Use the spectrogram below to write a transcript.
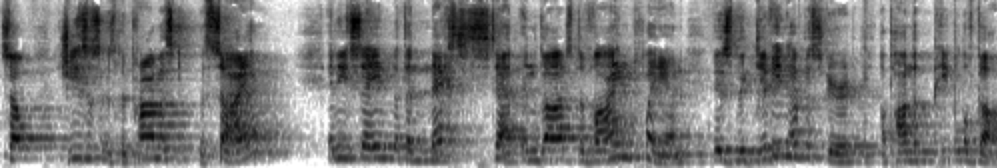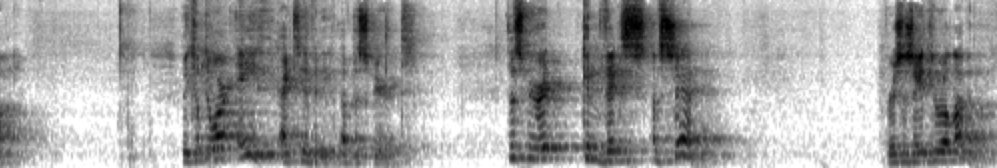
So, Jesus is the promised Messiah, and he's saying that the next step in God's divine plan is the giving of the Spirit upon the people of God. We come to our eighth activity of the Spirit. The Spirit convicts of sin. Verses 8 through 11.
